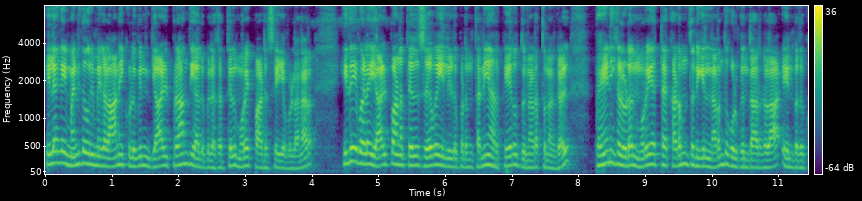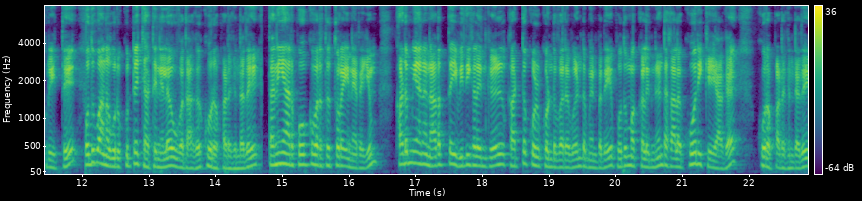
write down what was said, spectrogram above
இலங்கை மனித உரிமைகள் ஆணைக்குழுவின் யாழ் பிராந்திய அலுவலகத்தில் முறைப்பாடு செய்யவுள்ளனர். இதேவேளை யாழ்ப்பாணத்தில் சேவையில் ஈடுபடும் தனியார் பேருந்து நடத்துனர்கள் பயணிகளுடன் முறையற்ற கடும் துணியில் நடந்து கொள்கின்றார்களா என்பது குறித்து பொதுவான ஒரு குற்றச்சாட்டு நிலவுவதாக கூறப்படுகின்றது. தனியார் போக்குவரத்து துறையினரையும் கடுமையான நடத்தை விதிகளின் கீழ் கட்டுக்குள் கொண்டு வர வேண்டும் என்பதே பொதுமக்களின் நீண்டகால கோரிக்கையாக கூறப்படுகின்றது.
